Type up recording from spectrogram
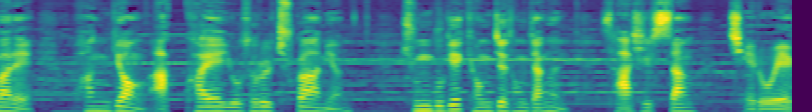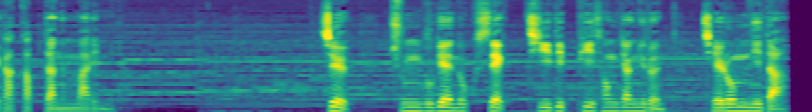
말해 환경 악화의 요소를 추가하면 중국의 경제 성장은 사실상 제로에 가깝다는 말입니다. 즉, 중국의 녹색 GDP 성장률은 제로입니다.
